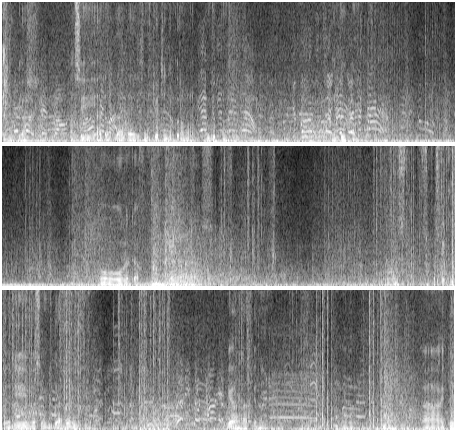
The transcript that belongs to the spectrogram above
Ini guys masih ada ada di sini. Cuacanya kurang mendukung. Mendukung. Oh ledakan. Guys oh, seperti terjadi musim badai di sini. Granat granat oh. nah itu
